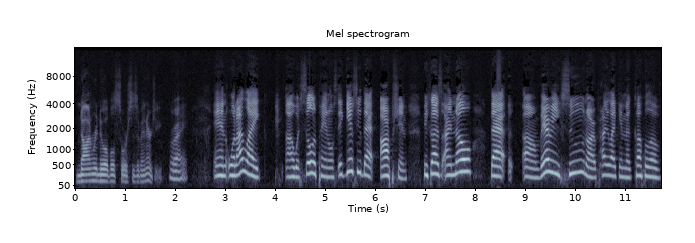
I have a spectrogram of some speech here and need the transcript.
non-renewable sources of energy. Right. And what I like uh, with solar panels, it gives you that option because I know that um, very soon, or probably like in a couple of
